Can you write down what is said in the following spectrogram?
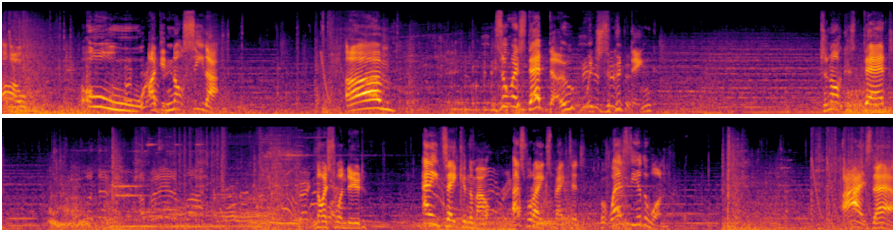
Uh oh. Oh, I did not see that. Um, he's almost dead though, which is a good thing. Tanaka's dead. Nice one, dude. And he's taking them out. That's what I expected. But where's the other one? Ah, he's there.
